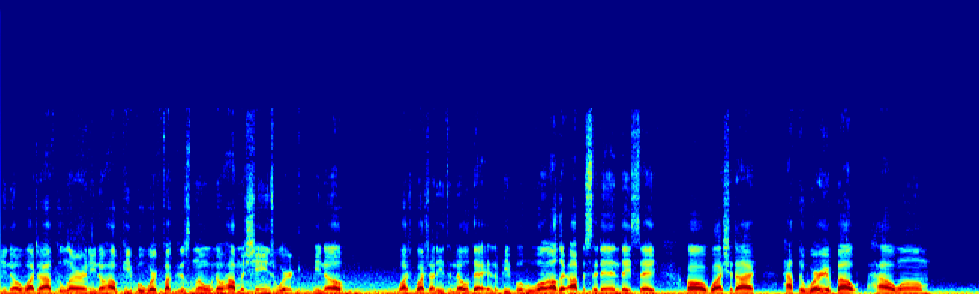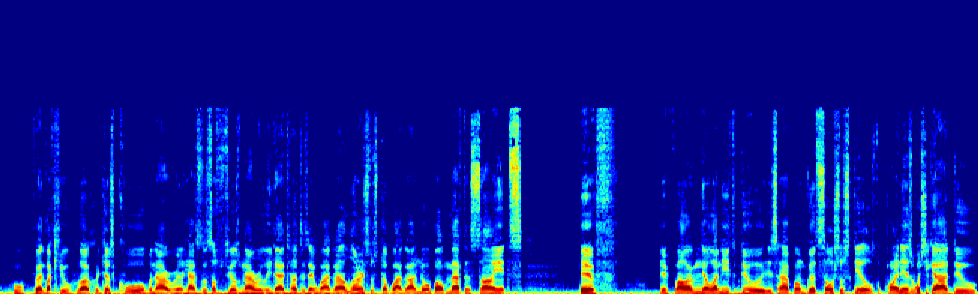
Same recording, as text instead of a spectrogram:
You know, why do I have to learn, you know, how people work if I could just know, know how machines work, you know? Why, why should I need to know that? And the people who on the other opposite end, they say, oh, why should I have to worry about how um who felt like you like who just cool but not really has the social skills, not really that intelligent. Say, why I gotta learn some stuff? Why I gotta know about math and science if if all I know I need to do is have um good social skills? The point is, what you gotta do.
